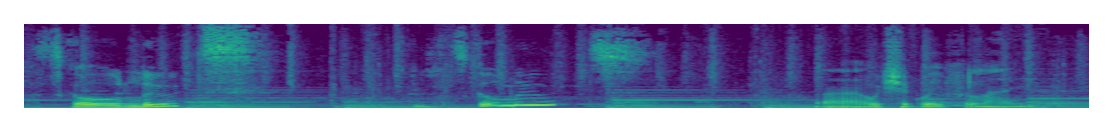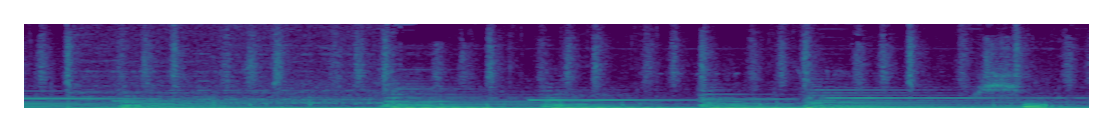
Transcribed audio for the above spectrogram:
Let's go loot. Let's go loot. Uh, we should wait for Leng. Shoot.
